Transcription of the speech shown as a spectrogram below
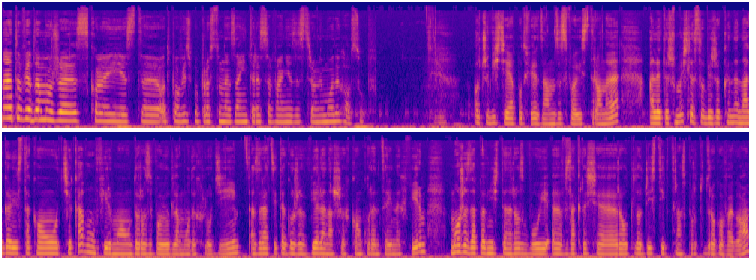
No a to wiadomo, że z kolei jest odpowiedź po prostu na zainteresowanie ze strony młodych osób. Oczywiście ja potwierdzam ze swojej strony, ale też myślę sobie, że Nagel jest taką ciekawą firmą do rozwoju dla młodych ludzi, z racji tego, że wiele naszych konkurencyjnych firm może zapewnić ten rozwój e, w zakresie road logistic, transportu drogowego.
